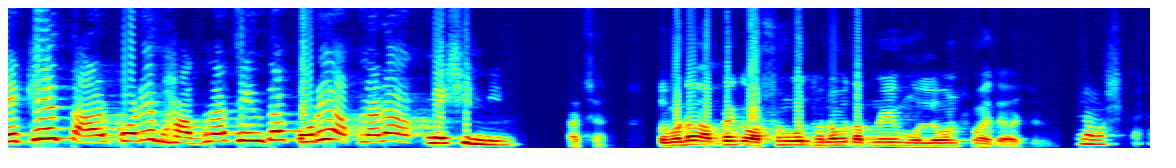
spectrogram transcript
দেখে তারপরে ভাবনা চিন্তা করে আপনারা মেশিন নিন। আচ্ছা। তো ম্যাডাম আপনাকে অসংখ্য ধন্যবাদ আপনার এই মূল্যবান সময় দেওয়ার জন্য। নমস্কার।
